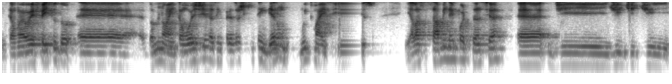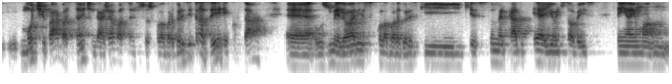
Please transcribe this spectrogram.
Então, é o efeito do, é, dominó. Então, hoje as empresas acho que entenderam muito mais isso e elas sabem da importância é, de, de, de, de, motivar bastante, engajar bastante os seus colaboradores e trazer, recrutar é, os melhores colaboradores que, que existem no mercado. É aí onde talvez tenha aí uma,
